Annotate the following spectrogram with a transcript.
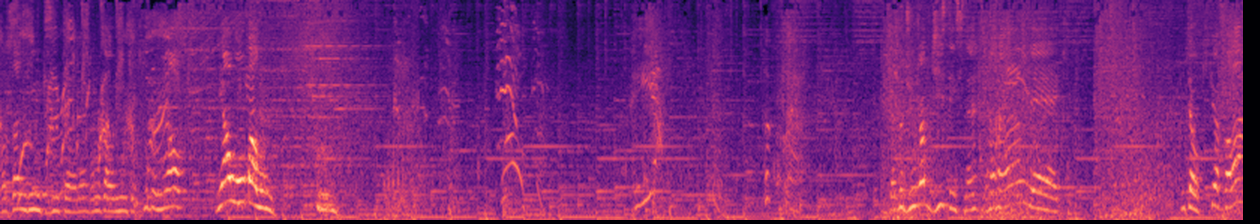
Vamos usar links então, né? Vamos usar o link aqui do Miau, Miau ou Balloon. Que é do Dream Drop Distance, né? Ah, moleque. Então, o que, que eu ia falar?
